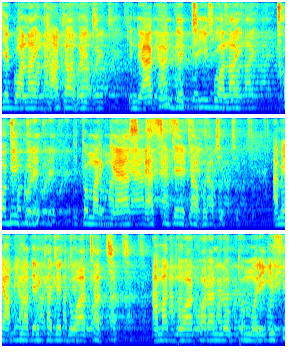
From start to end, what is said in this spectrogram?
যে গলায় ঘাটা হয়েছে, কিন্তু এখন দেখছি গলায় ছবি করে তোমার গ্যাস অ্যাসিডে এটা হচ্ছে। আমি আপনাদের কাছে দোয়া চাচ্ছি। আমার দোয়া করার লোক তো মরে গেছে।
